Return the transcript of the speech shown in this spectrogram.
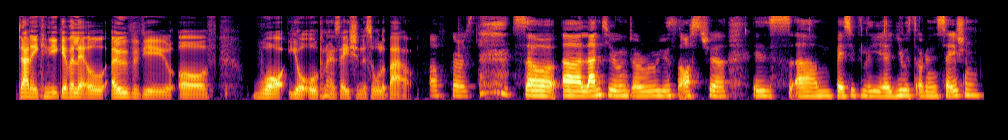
Danny can you give a little overview of what your organization is all about of course. So, uh, Landjugend or Rural Youth Austria is um, basically a youth organization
